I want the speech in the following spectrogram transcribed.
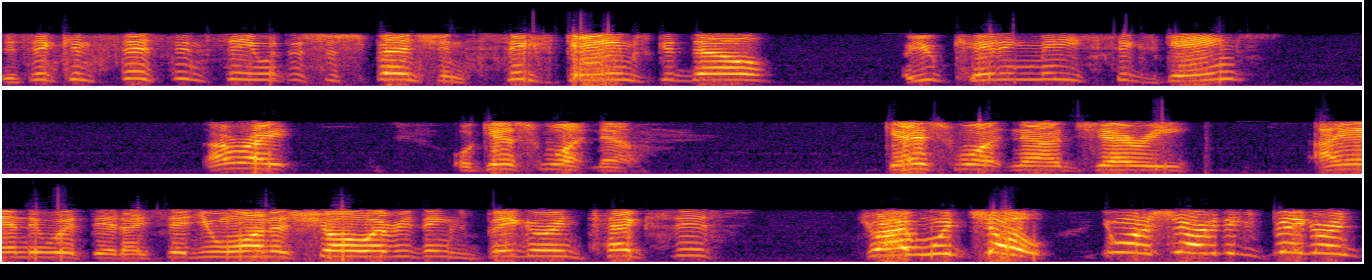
This inconsistency with the suspension. Six games, Goodell? Are you kidding me? Six games? All right. Well, guess what now? Guess what now, Jerry? I ended with it. I said, You want to show everything's bigger in Texas? Driving with Joe. You want to show everything's bigger in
